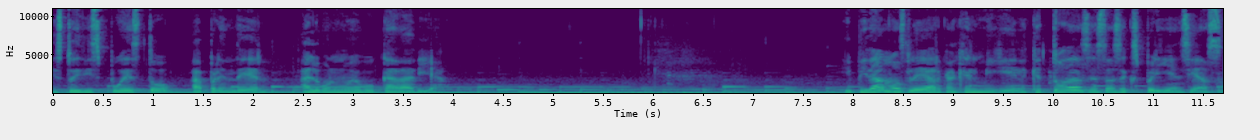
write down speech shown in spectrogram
Estoy dispuesto a aprender algo nuevo cada día. Y pidámosle a Arcángel Miguel que todas esas experiencias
